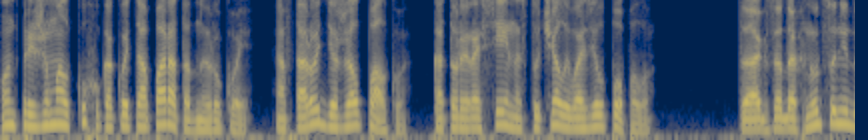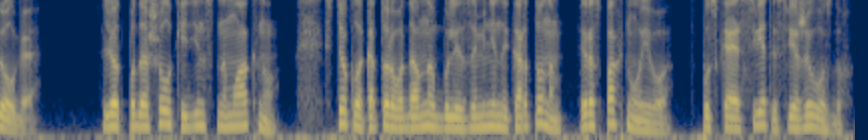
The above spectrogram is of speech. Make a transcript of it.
Он прижимал к уху какой-то аппарат одной рукой, а второй держал палку, который рассеянно стучал и возил по полу. «Так задохнуться недолго», Лед подошел к единственному окну, стекла которого давно были заменены картоном, и распахнул его, впуская свет и свежий воздух.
